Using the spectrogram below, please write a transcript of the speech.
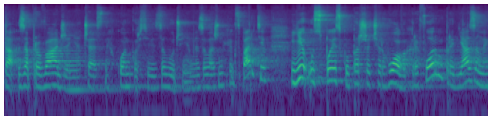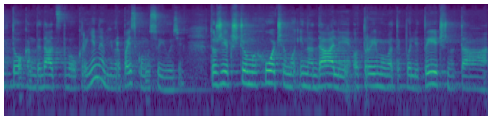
та запровадження чесних конкурсів із залученням незалежних експертів є у списку першочергових реформ, прив'язаних до кандидатства України в Європейському Союзі. Тож, якщо ми хочемо і надалі отримувати політичну та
